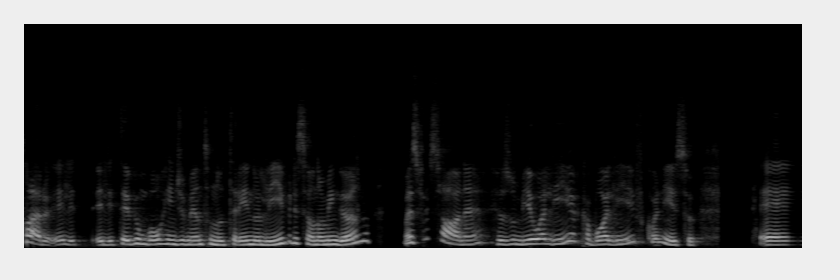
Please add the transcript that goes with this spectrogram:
claro, ele, ele teve um bom rendimento no treino livre, se eu não me engano, mas foi só, né? Resumiu ali, acabou ali e ficou nisso. É,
